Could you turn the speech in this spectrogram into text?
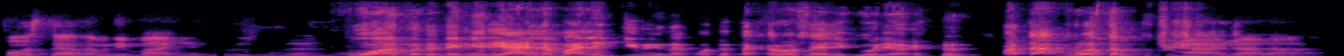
постоянно внимание нужно, да. Вот, вот это реально маленький рынок, вот это хорошая аллегория. А там просто... Да, да, да.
